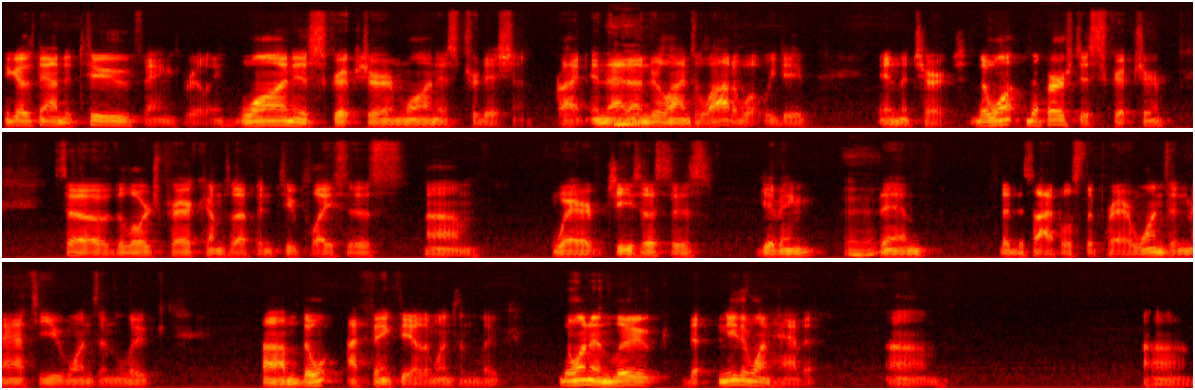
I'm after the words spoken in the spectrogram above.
it goes down to two things really. One is scripture and one is tradition, right? And that mm-hmm. underlines a lot of what we do in the church. The one, the first is scripture. So the Lord's Prayer comes up in two places um, where Jesus is giving mm-hmm. them, the disciples, the prayer. One's in Matthew, one's in Luke. Um, the, I think the other one's in Luke. The one in Luke, neither one have it um, um,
